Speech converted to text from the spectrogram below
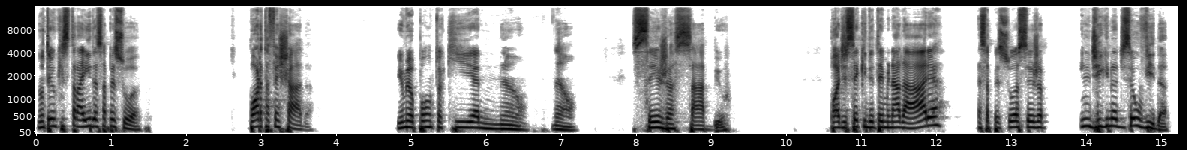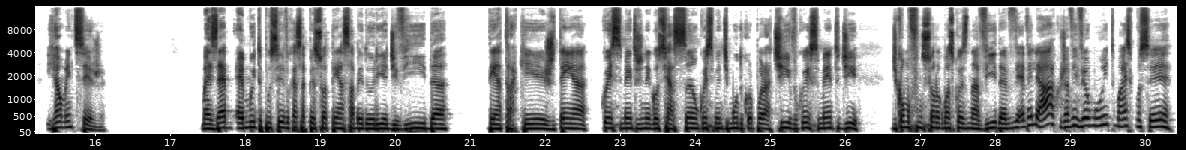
não tenho que extrair dessa pessoa. Porta fechada. E o meu ponto aqui é: não, não. Seja sábio. Pode ser que em determinada área essa pessoa seja indigna de ser ouvida. E realmente seja. Mas é, é muito possível que essa pessoa tenha sabedoria de vida, tenha traquejo, tenha conhecimento de negociação, conhecimento de mundo corporativo, conhecimento de, de como funcionam algumas coisas na vida. É velhaco, já viveu muito mais que você.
